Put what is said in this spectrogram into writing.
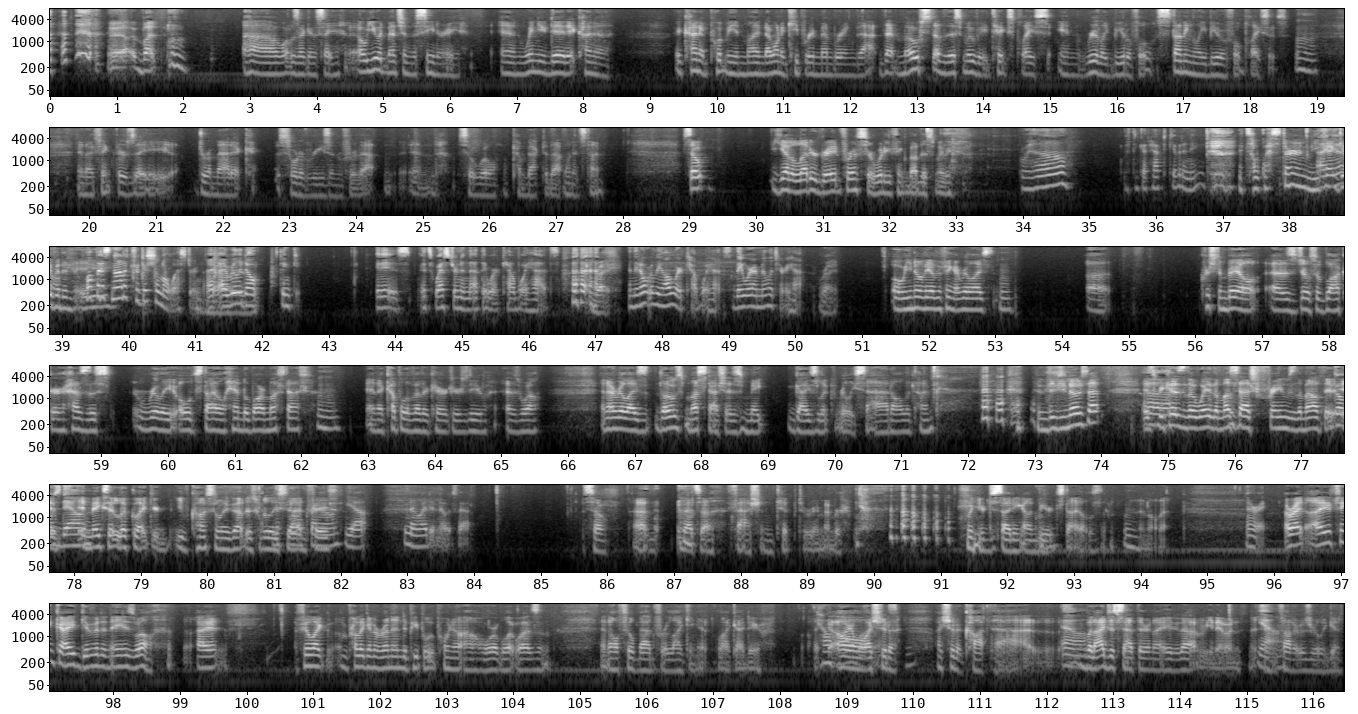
Uh, but uh, what was I going to say? Oh, you had mentioned the scenery, and when you did, it kind of it kind of put me in mind. I want to keep remembering that that most of this movie takes place in really beautiful, stunningly beautiful places, mm-hmm. and I think there's a dramatic sort of reason for that, and so we'll come back to that when it's time. So, you got a letter grade for us, or what do you think about this movie? well, I think I'd have to give it an A. It's a western. You I can't give it an A. Well, but it's not a traditional Western. I, I really don't think it is. It's Western in that they wear cowboy hats. right. and they don't really all wear cowboy hats. They wear a military hat. Right. Oh, you know the other thing I realized? Hmm. Uh, Christian Bale as Joseph Blocker has this really old style handlebar mustache, Mm-hmm. And a couple of other characters do as well. And I realized those mustaches make guys look really sad all the time. Did you notice that? It's because the way the mustache frames the mouth, it Uh, Goes it- down. It makes it look like you're you've constantly got this really This sad face. Yeah. No, I didn't notice that. So uh, that's a fashion tip to remember when you're deciding on beard styles and, mm-hmm. and all that. All right. All right, I think I give it an A as well. I I feel like I'm probably going to run into people who point out how horrible it was, and and I'll feel bad for liking it like I do. I'll think, How oh, I should have. I should have caught that, Oh. but I just sat there and I ate it up, you know, and, Yeah. and thought it was really good.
